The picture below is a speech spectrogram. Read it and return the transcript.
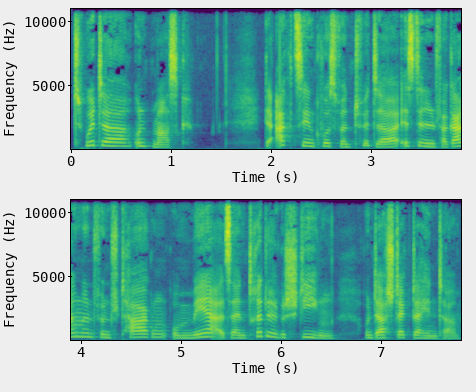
Twitter und Musk. Der Aktienkurs von Twitter ist in den vergangenen fünf Tagen um mehr als ein Drittel gestiegen und das steckt dahinter.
